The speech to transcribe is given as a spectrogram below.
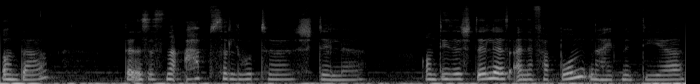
und da, dann ist es eine absolute Stille. Und diese Stille ist eine Verbundenheit mit dir,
